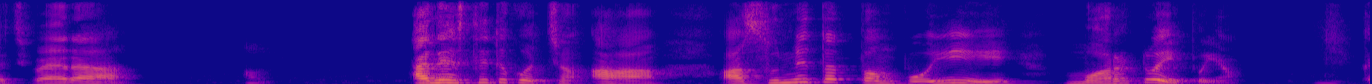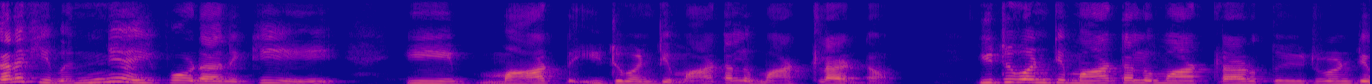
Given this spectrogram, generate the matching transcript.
చచ్చిపోయారా? అనే స్థితికి వచ్చాం. ఆ ఆ సున్నితత్వం పోయి మొరటు అయిపోయాం. కనుక ఇవన్నీ అయిపోవడానికి ఈ మాట ఇటువంటి మాటలు మాట్లాడడం ఇటువంటి మాటలు మాట్లాడుతూ ఇటువంటి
